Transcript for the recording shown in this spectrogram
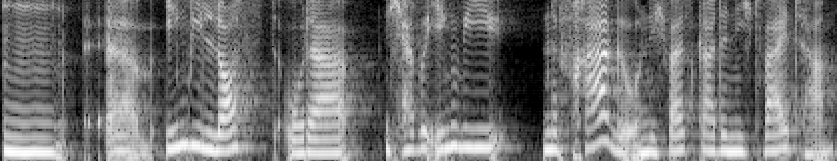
mm, äh, irgendwie lost oder ich habe irgendwie eine Frage und ich weiß gerade nicht weiter.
